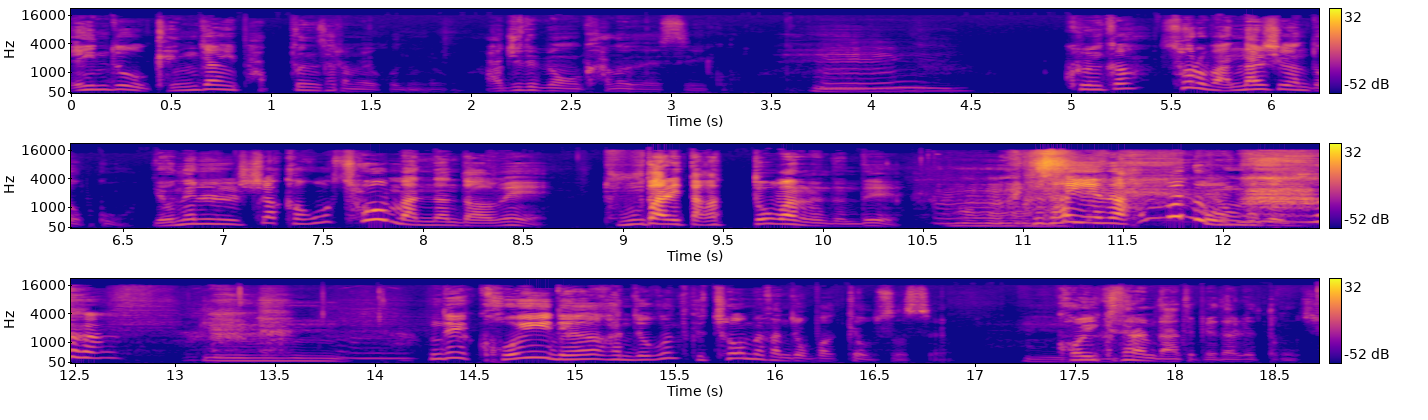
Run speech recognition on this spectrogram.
애인도 굉장히 바쁜 사람이었거든요. 아주대병원 간호사였어요 이거. 음. 그러니까 서로 만날 시간도 없고 연애를 시작하고 처음 만난 다음에 두 달 있다가 또 만났는데 음. 그 사이에는 한 번도 못 보거든. 음, 근데 거의 내가 간 적은 그 처음에 간 적밖에 없었어요. 음. 거의 그 사람이 나한테 매달렸던 거지.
